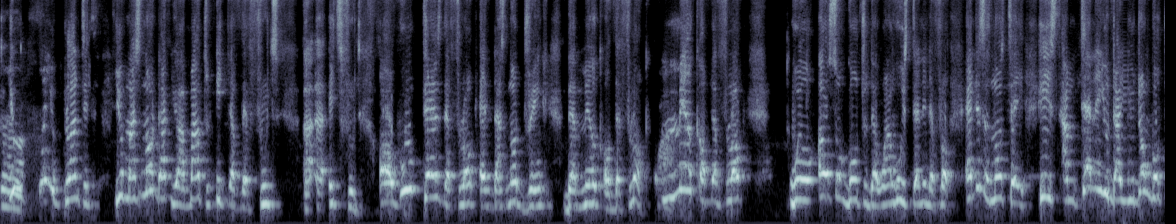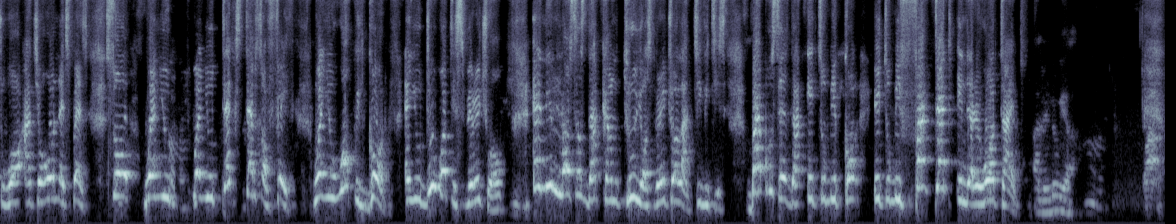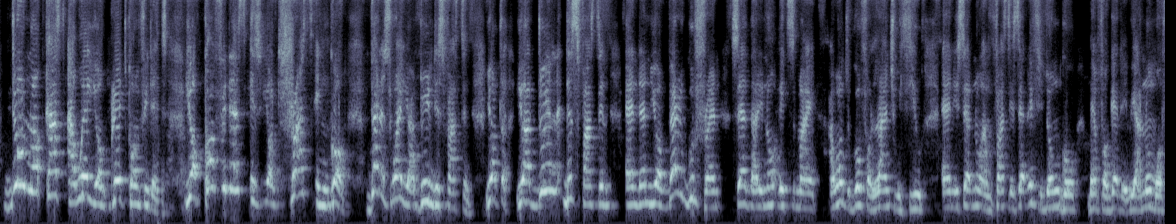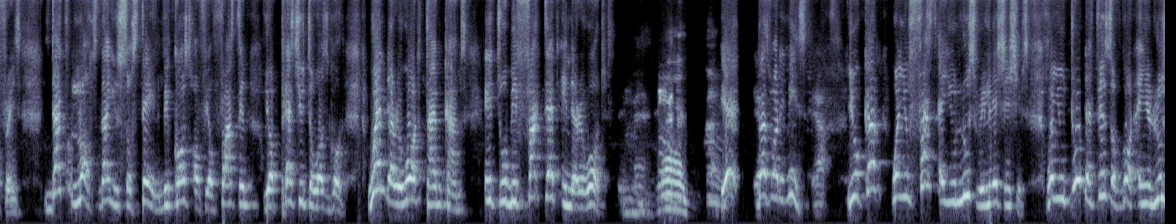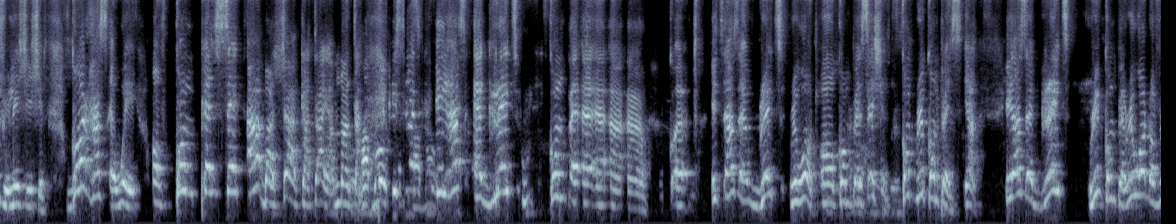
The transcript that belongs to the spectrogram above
You when you plant it, you must know that you are about to eat of the fruits, uh, uh, its fruit. Or who tends the flock and does not drink the milk of the flock. Milk of the flock will also go to the one who is tending the flock. And this is not saying he's I'm telling you that you don't go to war at your own expense. So when you when you take steps of faith, when you walk with God and you do what is spiritual, any losses that come through your spiritual activities, Bible says that it will be co- it will be factored in the reward time. Hallelujah. Do not cast away your great confidence. Your confidence is your trust in God. That is why you are doing this fasting. You are, you are doing this fasting, and then your very good friend said that, you know, it's my, I want to go for lunch with you. And you said, No, I'm fasting. He said, If you don't go, then forget it. We are no more friends. That loss that you sustain because of your fasting, your pursuit towards God, when the reward time comes, it will be factored in the reward. Amen. Yeah. That's what it means. Yeah. You can when you fast and you lose relationships, when you do the things of God and you lose relationships, God has a way of compensate. He says He has a great comp- uh, uh, uh, uh, it has a great reward or compensation, recompense. Yeah, it has a great recompense, reward of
